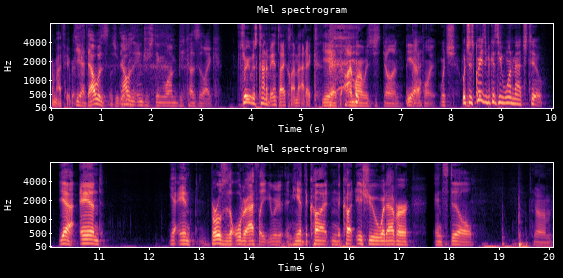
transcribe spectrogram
are my favorite. yeah, that was that good. was an interesting one because like Three was kind of anticlimactic, yeah, the Imar was just done at Yeah. that point, which which is crazy because he won match two. Yeah, and yeah, and Burroughs is the older athlete. You would, and he had the cut and the cut issue, or whatever, and still, um,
